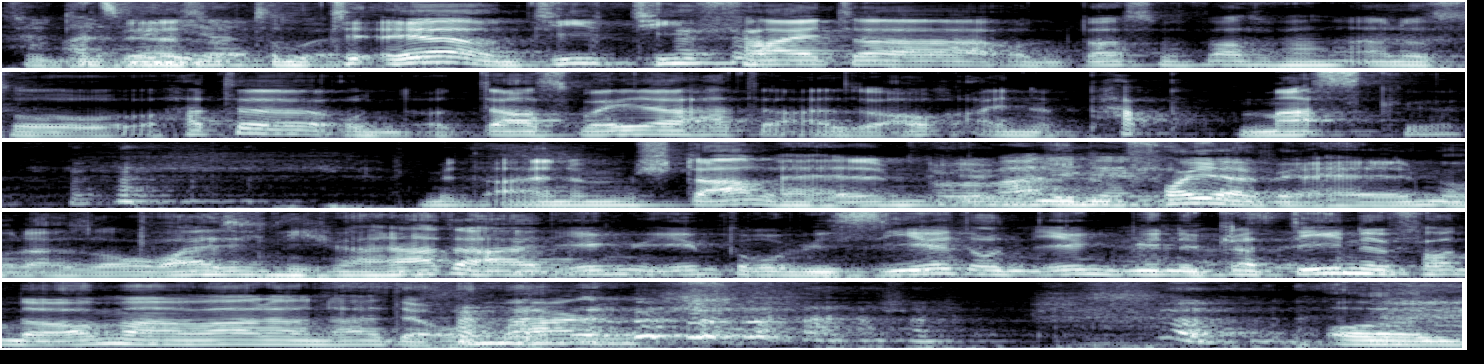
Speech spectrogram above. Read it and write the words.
so diverse Miniatur. und, ja und T-Fighter und was was man alles so hatte und Darth Vader hatte also auch eine Pappmaske mit einem Stahlhelm, war irgendwie die einem? Feuerwehrhelm oder so, weiß ich nicht. Man hatte halt irgendwie improvisiert und irgendwie eine Gardine von der Oma war dann halt der Umhang. Und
